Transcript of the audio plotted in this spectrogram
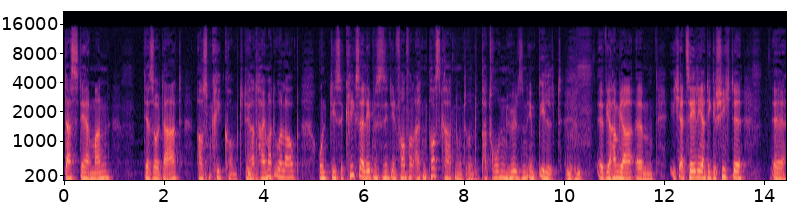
dass der Mann, der Soldat, aus dem Krieg kommt. Der mhm. hat Heimaturlaub und diese Kriegserlebnisse sind in Form von alten Postkarten und, mhm. und Patronenhülsen im Bild. Mhm. Äh, wir haben ja, ähm, ich erzähle ja die Geschichte äh,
